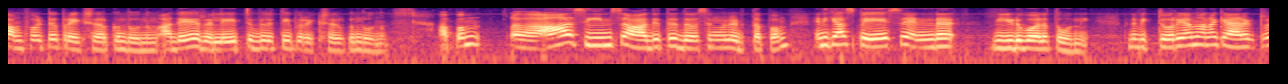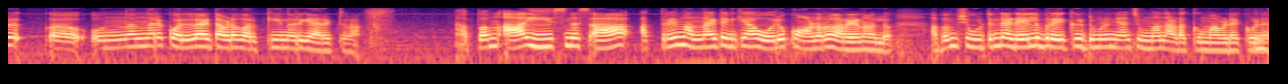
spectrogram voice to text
കംഫർട്ട് പ്രേക്ഷകർക്കും തോന്നും അതേ റിലേറ്റബിലിറ്റി പ്രേക്ഷകർക്കും തോന്നും. അപ്പം ആ സീൻസ് ആദ്യത്തെ ദിവസങ്ങളിൽ എടുത്തപ്പം എനിക്ക് ആ സ്പേസ് എന്റെ വീട് പോലെ തോന്നി. പിന്നെ വിക്ടോറിയ എന്ന് പറഞ്ഞ ക്യാരക്ടർ ഒന്നൊന്നര കൊല്ലമായിട്ട് അവിടെ വർക്ക് ചെയ്യുന്ന ഒരു ക്യാരക്ടറാണ് അപ്പം ആ ഈസ്നെസ് ആ അത്രയും നന്നായിട്ട് എനിക്ക് ആ ഓരോ കോർണറും അറിയണമല്ലോ. അപ്പം ഷൂട്ടിന്റെ ഇടയിൽ ബ്രേക്ക് കിട്ടുമ്പോഴും ഞാൻ ചുമ്മാ നടക്കും അവിടെ കൂടെ.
